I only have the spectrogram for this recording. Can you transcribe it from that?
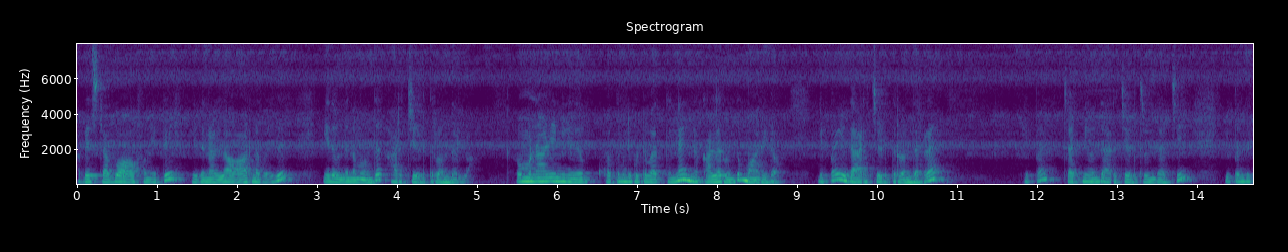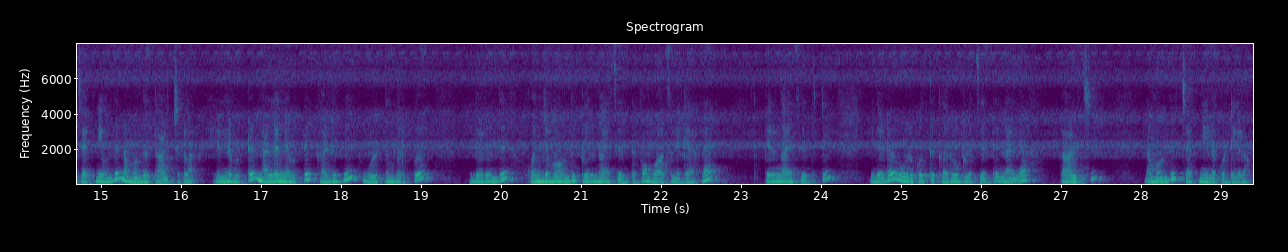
அப்படியே ஸ்டவ்வை ஆஃப் பண்ணிவிட்டு இது நல்லா ஆறின பிறகு இதை வந்து நம்ம வந்து அரைச்சி எடுத்துகிட்டு வந்துடலாம். ரொம்ப நாள் நீங்கள் கொத்தமல்லி போட்டு வதக்கினா இன்னும் கலர் வந்து மாறிடும். இப்போ இதை அரைச்சி எடுத்துகிட்டு வந்துடுறேன். இப்போ சட்னி வந்து அரைச்சி எடுத்துகிட்டு வந்தாச்சு. இப்போ இந்த சட்னி வந்து நம்ம வந்து தாளிச்சிக்கலாம். எண்ணெய் விட்டு நல்லெண்ணெய் விட்டு கடுகு உளுத்தம்பருப்பு இதோட வந்து கொஞ்சமாக வந்து பெருங்காயம் சேர்த்துப்போம் வாசனைக்காக. பெருங்காயம் சேர்த்துட்டு இதோட ஒரு கொத்து கருவேப்பிலை சேர்த்து நல்லா தாளித்து நம்ம வந்து சட்னியில் கொட்டிக்கலாம்.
